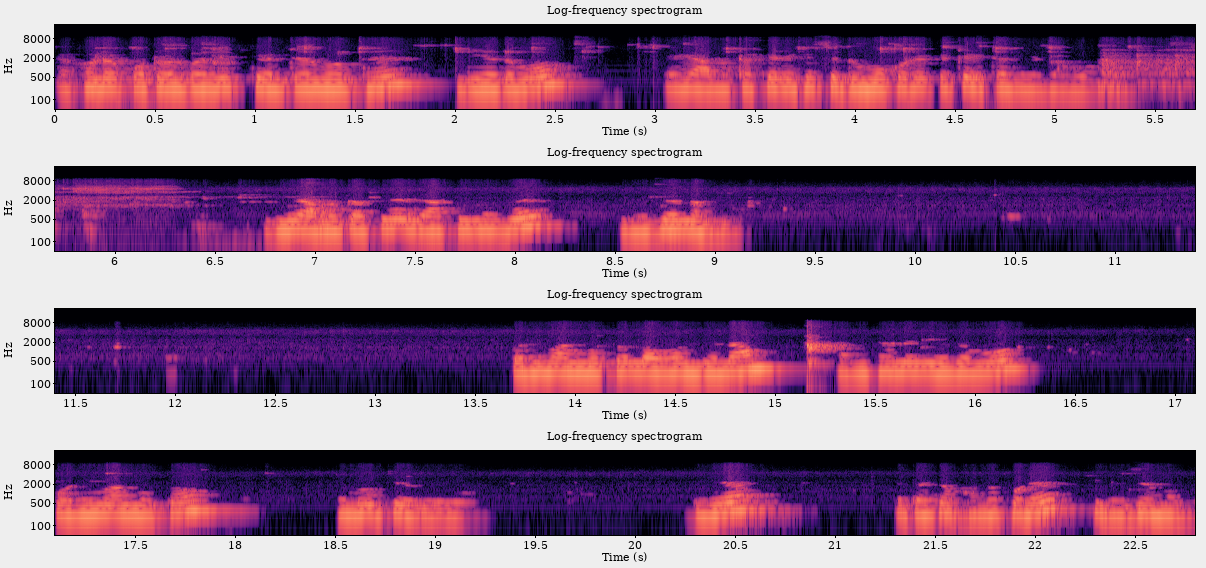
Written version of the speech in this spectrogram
এখন পটল ভাজির তেলটার মধ্যে দিয়ে দেবো এই আলুটাকে রেখেছি ডুমো করে কেটে এটা দিয়ে দেবো দিয়ে আলুটাকে একইভাবে ভেজে নেব পরিমাণ মতো লবণ দিলাম। এখানে দিয়ে দেবো পরিমাণ মতো হলুদ দিয়ে দেবো। দিয়ে এটাকে ভালো করে ভেজে নেব।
